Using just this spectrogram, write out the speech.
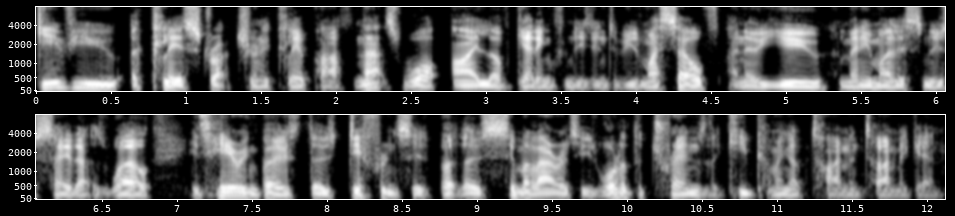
give you a clear structure and a clear path. And that's what I love getting from these interviews. Myself, I know you and many of my listeners say that as well. It's hearing both those differences, but those similarities. What are the trends that keep coming up time and time again?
